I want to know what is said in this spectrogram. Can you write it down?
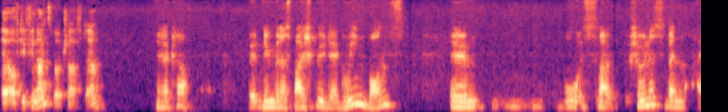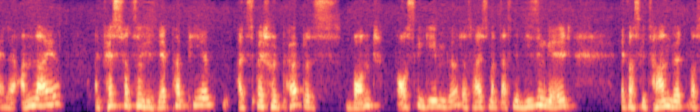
äh, auf die Finanzwirtschaft? Ja? ja, klar. Nehmen wir das Beispiel der Green Bonds. Ähm, wo es zwar schön ist, wenn eine Anleihe, ein festverzinsliches Wertpapier als Special Purpose Bond ausgegeben wird. Das heißt, dass mit diesem Geld etwas getan wird, was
